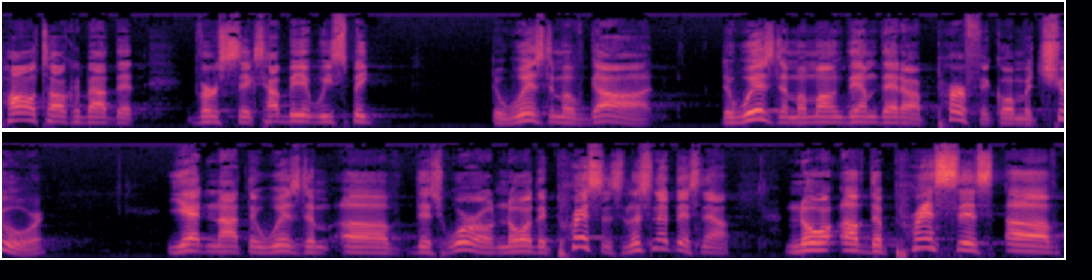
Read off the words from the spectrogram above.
Paul talked about that, verse 6 Howbeit we speak the wisdom of God, the wisdom among them that are perfect or mature, yet not the wisdom of this world, nor the princes, listen to this now, nor of the princes of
